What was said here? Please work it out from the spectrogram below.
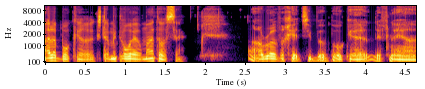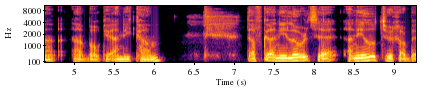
על הבוקר, כשאתה מתעורר, מה אתה עושה? ארבע וחצי בבוקר, לפני הבוקר, אני קם. דווקא אני לא רוצה, אני לא צריך הרבה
